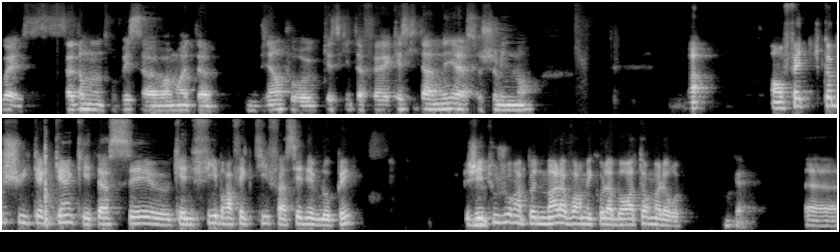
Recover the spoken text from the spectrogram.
ouais, ça dans mon entreprise, ça va vraiment être bien pour eux Qu'est-ce qui t'a fait Qu'est-ce qui t'a amené à ce cheminement? Bah, En fait, comme je suis quelqu'un qui est assez, euh, qui a une fibre affective assez développée, j'ai mmh. toujours un peu de mal à voir mes collaborateurs malheureux. Euh,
